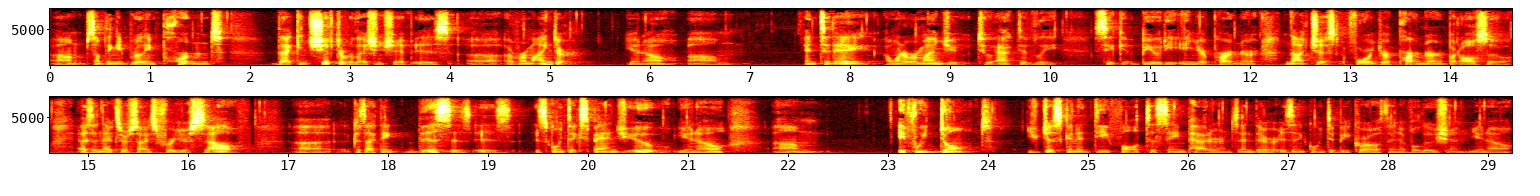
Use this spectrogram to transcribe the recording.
um, something really important that can shift a relationship is uh, a reminder you know um, and today i want to remind you to actively seek beauty in your partner not just for your partner but also as an exercise for yourself because uh, I think this is is is going to expand you. You know, um, if we don't, you're just going to default to same patterns, and there isn't going to be growth and evolution. You know,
